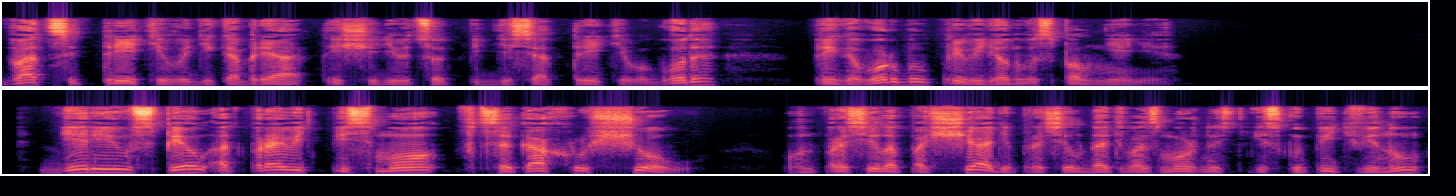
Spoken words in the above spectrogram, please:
23 декабря 1953 года приговор был приведен в исполнение. Берия успел отправить письмо в ЦК Хрущеву. Он просил о пощаде, просил дать возможность искупить вину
